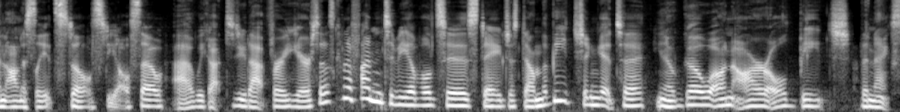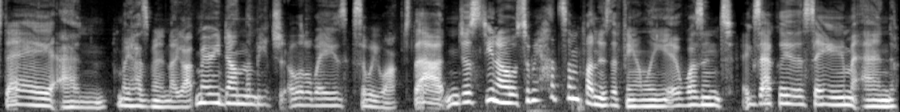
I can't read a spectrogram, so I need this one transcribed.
and honestly, it's still a steal. So uh, we got to do that for a year. So it was kind of fun to be able to stay just down the beach and get to, you know, go on our old beach the next day. And my husband and I got married down the beach a little ways. So we walked that and just, you know, so we had some fun as a family. It wasn't exactly the same. And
